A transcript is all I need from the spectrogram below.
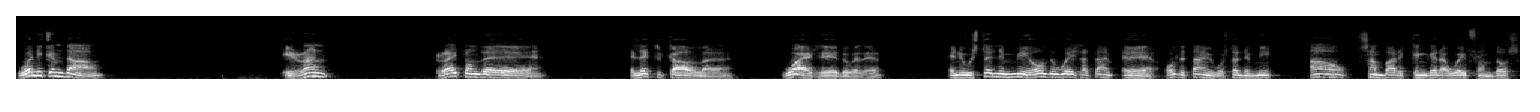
When he came down, he ran right on the electrical uh, wires he over there, and he was telling me all the ways that time, uh, all the time he was telling me how somebody can get away from those,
